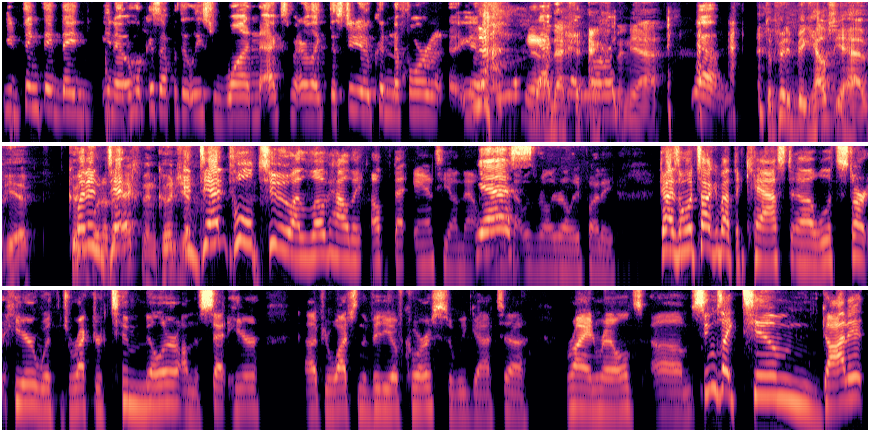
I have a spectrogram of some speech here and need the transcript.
you'd think they'd they'd you know hook us up with at least one X Men or like the studio couldn't afford you know yeah, an extra X Men yeah yeah it's a pretty big house you have here could but in De- X Men, could you? In Deadpool 2, I love how they upped that ante on that yes. one. That was really, really funny. Guys, I want to talk about the cast. Uh, well, let's start here with director Tim Miller on the set here. Uh, if you're watching the video, of course. So we got uh, Ryan Reynolds. Um, seems like Tim got it.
